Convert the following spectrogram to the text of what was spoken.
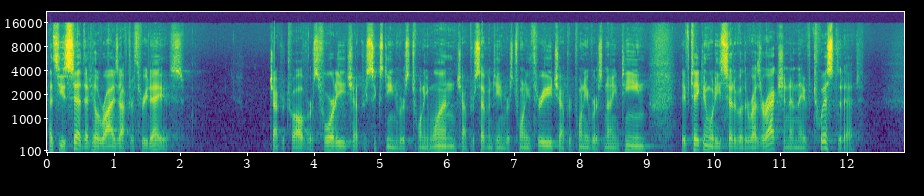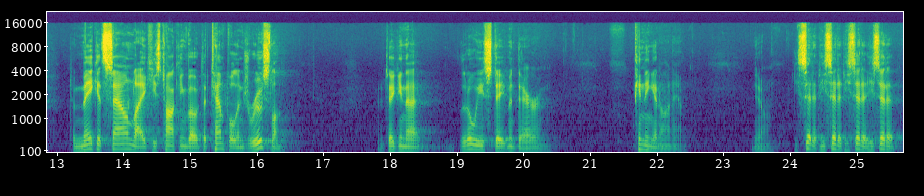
has he said that he'll rise after three days? chapter 12, verse 40, chapter 16, verse 21, chapter 17, verse 23, chapter 20, verse 19. They've taken what he said about the resurrection and they've twisted it to make it sound like he's talking about the temple in Jerusalem. They're taking that little wee statement there and pinning it on him. You know, he said it, he said it, he said it, he said it.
